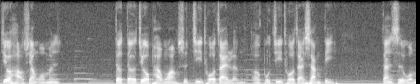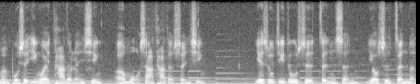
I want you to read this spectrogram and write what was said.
就好像我们。的得救盼望是寄托在人，而不寄托在上帝。但是我们不是因为他的人性而抹杀他的神性。耶稣基督是真神，又是真人，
